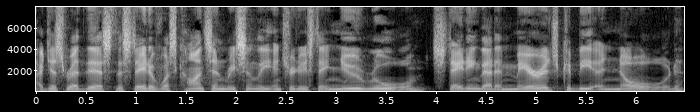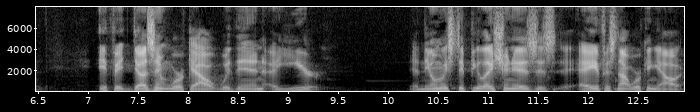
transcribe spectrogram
I just read this. The state of Wisconsin recently introduced a new rule stating that a marriage could be annulled if it doesn't work out within a year. And the only stipulation is is A if it's not working out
